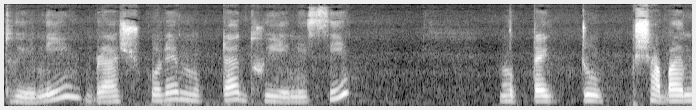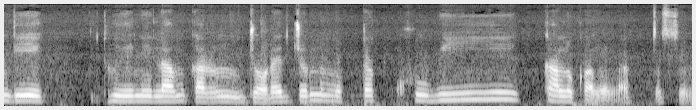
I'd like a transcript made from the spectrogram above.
ধুয়ে নিই। ব্রাশ করে মুখটা ধুয়ে নিছি। মুখটা একটু সাবান দিয়ে ধুয়ে নিলাম, কারণ জ্বরের জন্য মুখটা খুবই কালো কালো লাগতেছিল।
